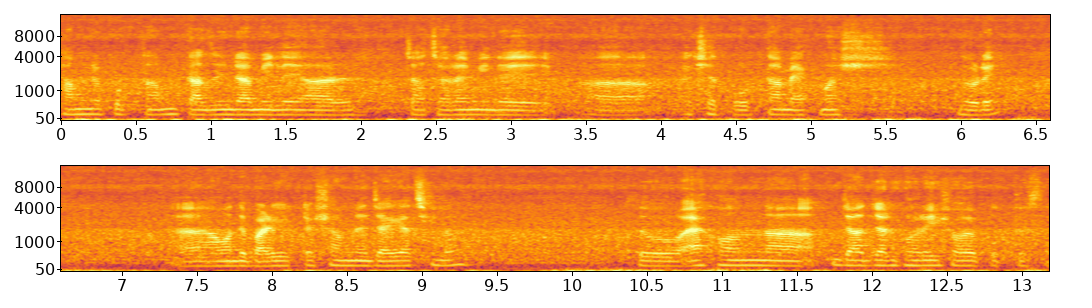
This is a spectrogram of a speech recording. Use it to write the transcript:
সামনে পড়তাম, কাজিনরা মিলে আর চাচারা মিলে একসাথে পড়তাম এক মাস ধরে। আমাদের বাড়ির একটা সামনে জায়গা ছিল। তো এখন যার যার ঘরেই সবাই পড়তেছে।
